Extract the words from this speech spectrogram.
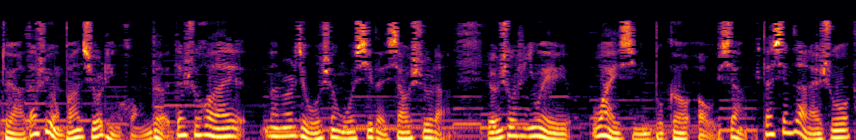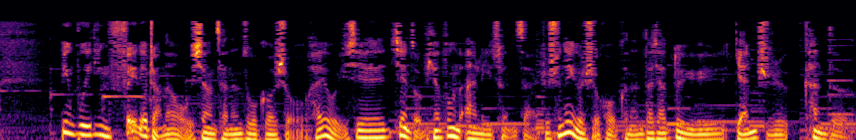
对啊，当时永邦其实挺红的，但是后来慢慢就无声无息的消失了。有人说是因为外形不够偶像，但现在来说。并不一定非得长得偶像才能做歌手，还有一些剑走偏锋的案例存在。只是那个时候，可能大家对于颜值看得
